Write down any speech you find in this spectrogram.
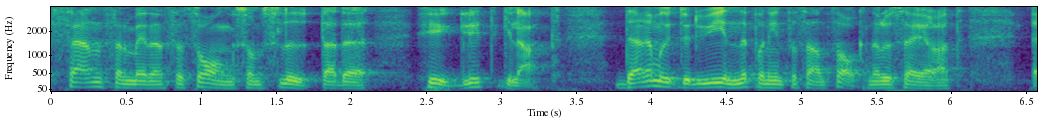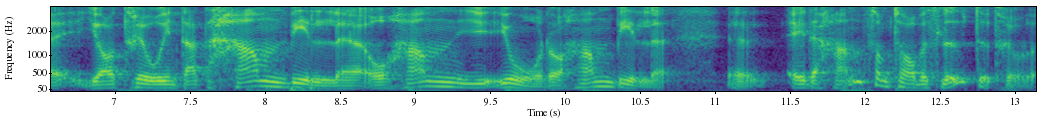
fansen med en säsong som slutade hyggligt glatt. Däremot är du inne på en intressant sak när du säger att eh, jag tror inte att han ville och han gjorde och han ville. Eh, är det han som tar beslutet tror du?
